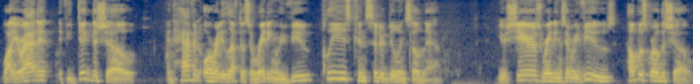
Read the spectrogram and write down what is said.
While you're at it, if you dig the show and haven't already left us a rating review, please consider doing so now. Your shares, ratings, and reviews help us grow the show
